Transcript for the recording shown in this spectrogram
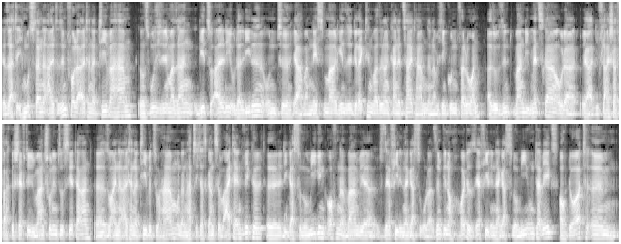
Der sagte, ich muss dann eine alte, sinnvolle Alternative haben. Sonst muss ich denen immer sagen, geh zu Aldi oder Lidl und äh, ja, beim nächsten Mal gehen sie direkt hin, weil sie dann keine Zeit haben. Dann habe ich den Kunden verloren. Also sind, waren die Metzger oder ja, die Fleischerfachgeschäfte, die waren schon interessiert daran, äh, so eine Alternative zu haben. Und dann hat sich das Ganze weiterentwickelt. Äh, die Gastronomie ging offen. Da waren wir sehr viel in der Gastronomie oder sind wir noch heute sehr viel in der Gastronomie unterwegs. Auch dort, ähm,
